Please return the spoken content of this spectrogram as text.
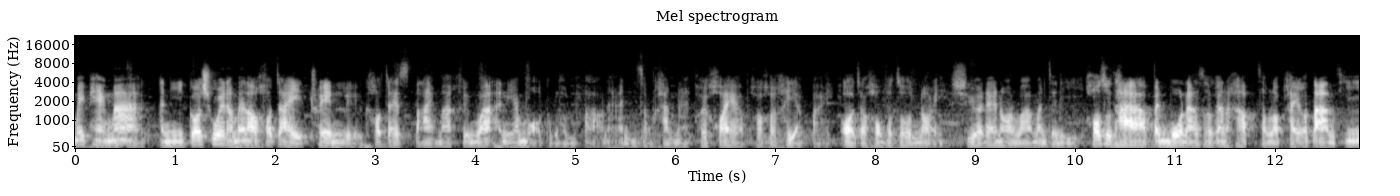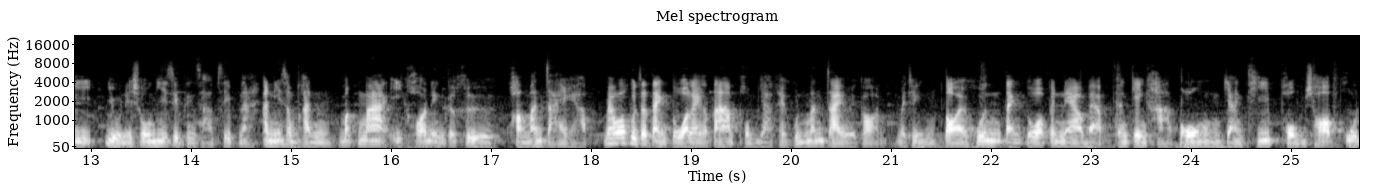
ไม่แพงมาก อันนี้ก็ช่วยทำให้เราเข้าใจเทรนด์หรือเข้าใจสไตล์มากขึ้นว่าอันนี้เหมาะกับเราหรือเปล่านะ อันนี้สำคัญนะ ค่อยๆครับค่อยๆขยับไป ออกจาก comfort zone หน่อย เชื่อแน่นอนว่ามันจะดี ข้อสุดท้ายครับเป็นโบนัสแล้วกันนะครับสำหรับใครก็ตามที่อยู่ในช่วง 20-30 นะ อันนี้สำคัญมาก ๆ อีกข้อหนึ่งก็คือความมั่นใจครับ ไม่ว่าคุณจะแต่งตัวอะไรก็ตาม ผมอยากให้คุณมั่นใจไว้ก่อนหมายถึงต่อให้คุณแต่งตัวเป็นแนวแบบกางเกงขาตรง อย่างที่ผมชอบพูด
